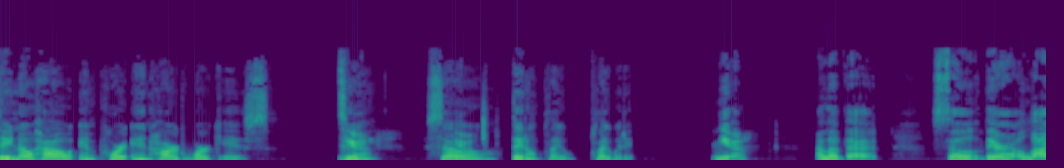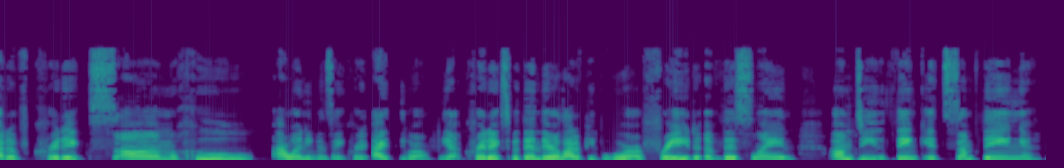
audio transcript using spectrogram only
they know how important hard work is to Yeah. me. So they don't play play with it. Yeah, I love that. So there are a lot of critics um, who I wouldn't even say critic. I well, yeah, critics, but then there are a lot of people who are afraid of this lane. Um, Do Mhm. you think it's something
